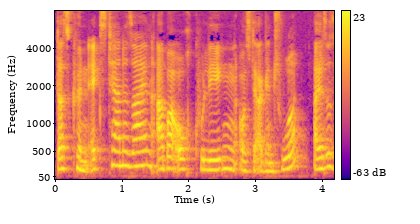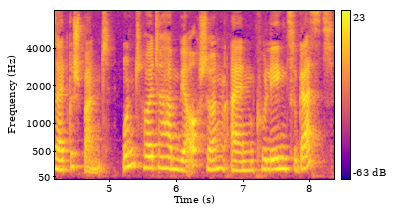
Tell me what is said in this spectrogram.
Das können externe sein, aber auch Kollegen aus der Agentur. Also seid gespannt. Und heute haben wir auch schon einen Kollegen zu Gast,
